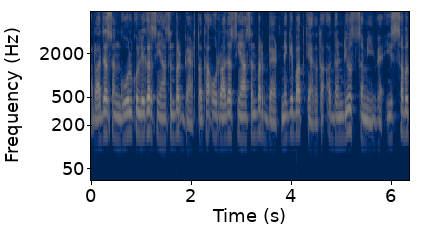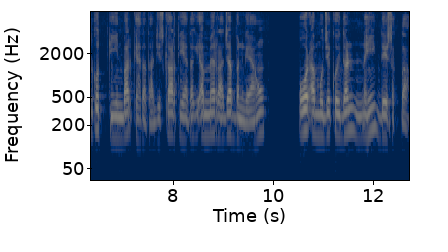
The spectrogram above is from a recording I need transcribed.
राजा संगोल को लेकर सिंहासन पर बैठता था और राजा सिंहासन पर बैठने के बाद कहता था, अदंडियो समी वह इस शब्द को तीन बार कहता था, जिसका अर्थ यह था कि अब मैं राजा बन गया हूँ। और अब मुझे कोई दंड नहीं दे सकता।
